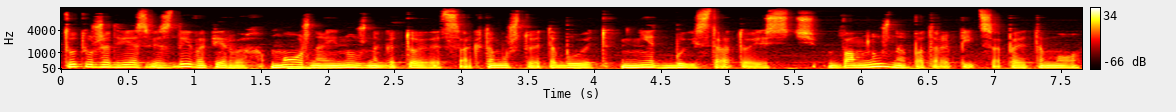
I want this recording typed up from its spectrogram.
тут уже две звезды. Во-первых, можно и нужно готовиться к тому, что это будет не быстро. То есть вам нужно поторопиться, поэтому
